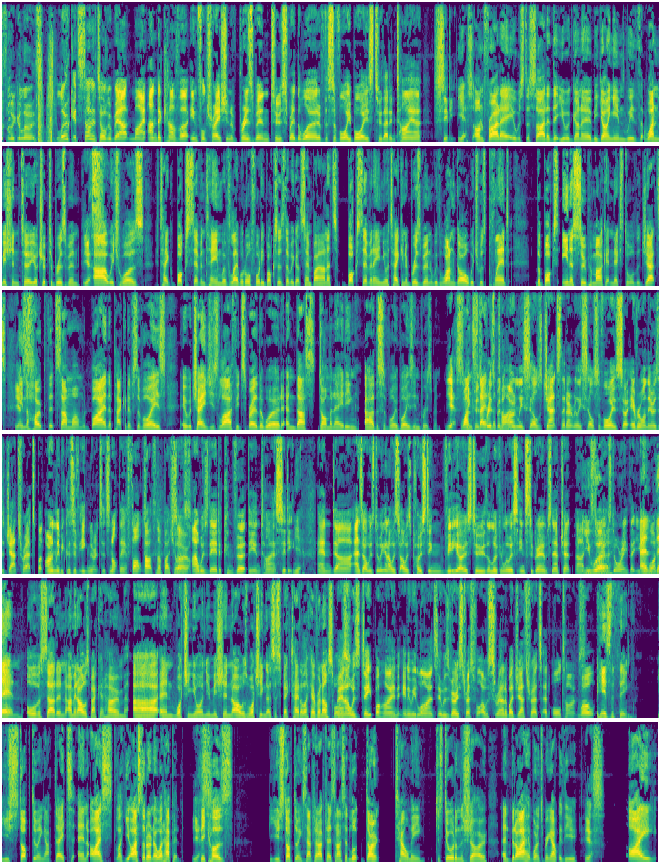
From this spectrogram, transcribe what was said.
It's Luke and Lewis. Luke, it's time to talk about my undercover infiltration of Brisbane to spread the word of the Savoy boys to that entire city. Yes, on Friday it was decided that you were going to be going in with one mission to your trip to Brisbane. Yes. Uh, which was take box 17. We've labelled all 40 boxes that we got sent by Arnott's. Box 17 you're taking to Brisbane with one goal, which was plant the box in a supermarket next to all the Jatz Yes. in the hope that someone would buy the packet of Savoys. It would change his life. He'd spread the word and thus dominating uh, the Savoy boys in Brisbane. Yes, One because state at a Brisbane time. only sells Jatz. They don't really sell Savoys, so everyone there is a Jatz rats, but only because of ignorance. It's not their fault. Oh, it's not by choice. So I was there to convert the entire city. Yeah. And uh, as I was doing it, I was I was posting videos to the Luke and Lewis Instagram, Snapchat, uh, You Instagram were. story that you could and watch. then all of a sudden, I mean, I was back at home uh, and watching you on your mission. I was watching as a spectator, like everyone else was. Man, I was deep behind enemy lines. It was very stressful. I was surrounded by Jatz rats at all times. Well, here's the thing: you stopped doing updates, and I like you. I still don't know what happened yes. because you stopped doing Snapchat updates, and I said, "Look, don't tell me. Just do it on the show." And but I wanted to bring up with you. yes. I.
